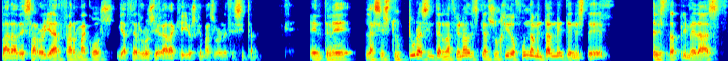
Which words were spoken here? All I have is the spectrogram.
para desarrollar fármacos y hacerlos llegar a aquellos que más lo necesitan. Entre las estructuras internacionales que han surgido fundamentalmente en, este, estas primeras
